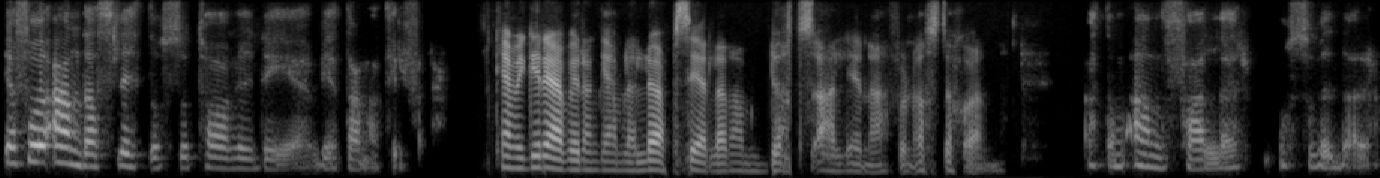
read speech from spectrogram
jag får andas lite och så tar vi det vid ett annat tillfälle. Kan vi gräva i de gamla löpsedlarna om dödsalgerna från Östersjön? Att de anfaller och så vidare.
